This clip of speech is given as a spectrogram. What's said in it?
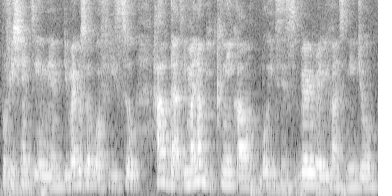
proficient in um, the Microsoft Office. So have that. It might not be clinical, but it is very relevant in a job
